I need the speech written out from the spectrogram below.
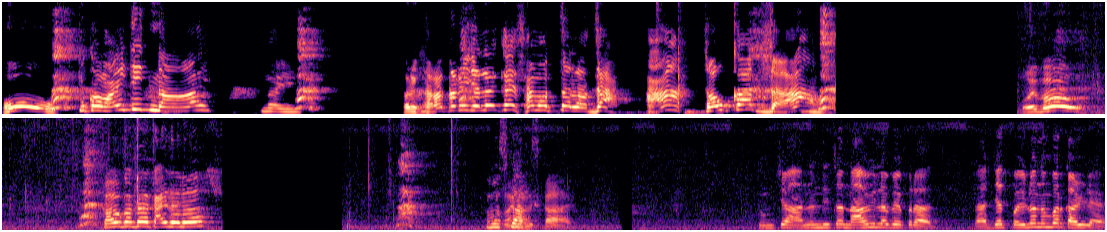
हो तुका माहितीच नाही? नाही. अरे घराकडे गेलोय काय समजतला जा. हा? चौकात जा. वैभव काय हो काका काय झालं? नमस्कार. नमस्कार. तुमच्या आनंदीचं नाव इला पेपरात. राज्यात पहिला नंबर काढलाय.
